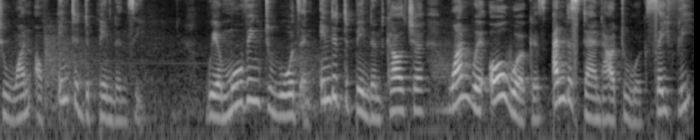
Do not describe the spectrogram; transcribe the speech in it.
to one of interdependency. We are moving towards an interdependent culture, one where all workers understand how to work safely,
